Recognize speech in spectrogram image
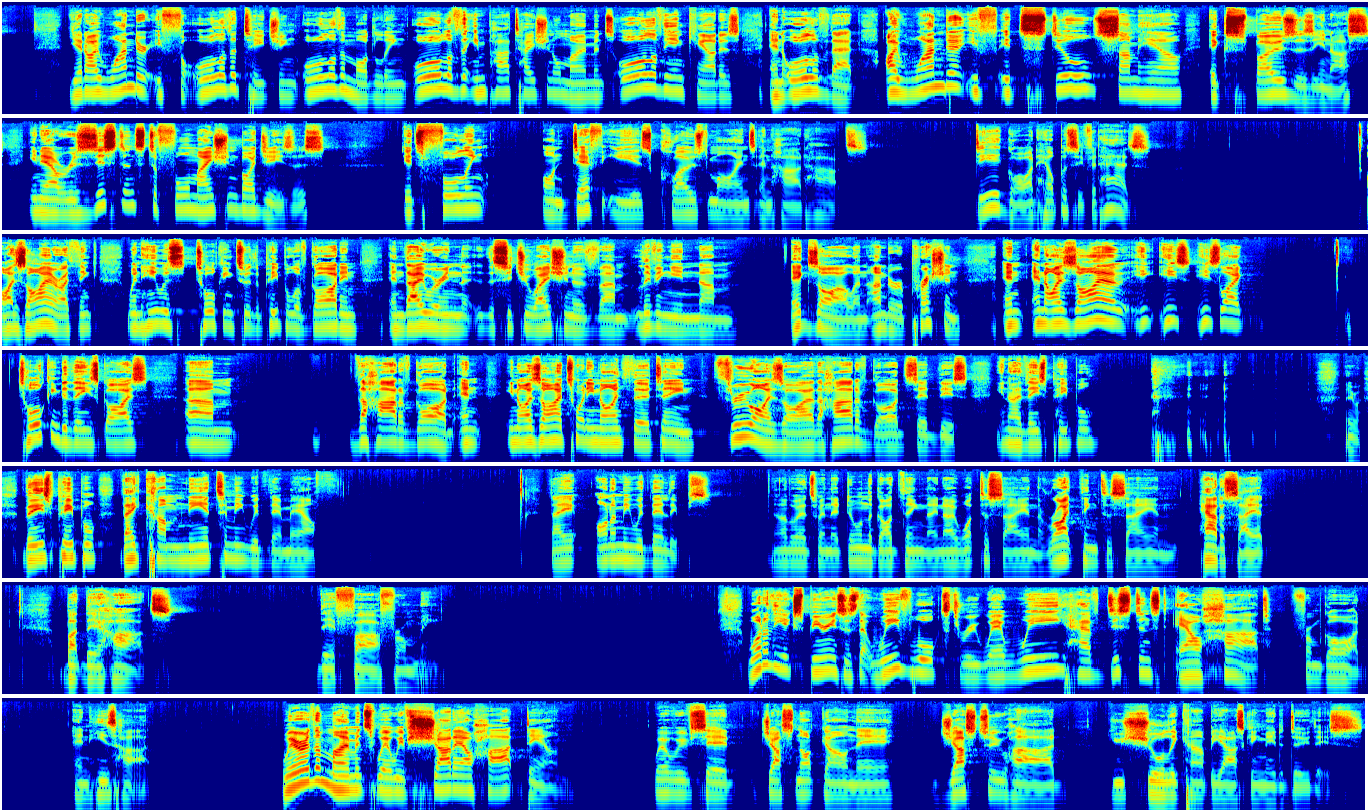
Yet I wonder if, for all of the teaching, all of the modeling, all of the impartational moments, all of the encounters, and all of that, I wonder if it still somehow exposes in us, in our resistance to formation by Jesus, it's falling on deaf ears, closed minds, and hard hearts. Dear God, help us if it has. Isaiah, I think, when he was talking to the people of God in, and they were in the, situation of um, living in um, exile and under oppression, and, and Isaiah, he, he's, he's like talking to these guys um, the heart of God. And in Isaiah 29 13, through Isaiah, the heart of God said this You know, these people, Anyway, these people, they come near to me with their mouth. They honor me with their lips. In other words, when they're doing the God thing, they know what to say and the right thing to say and how to say it. but their hearts, they're far from me. What are the experiences that we've walked through where we have distanced our heart from God and His heart? Where are the moments where we've shut our heart down, where we've said, just not going there, just too hard, you surely can't be asking me to do this?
